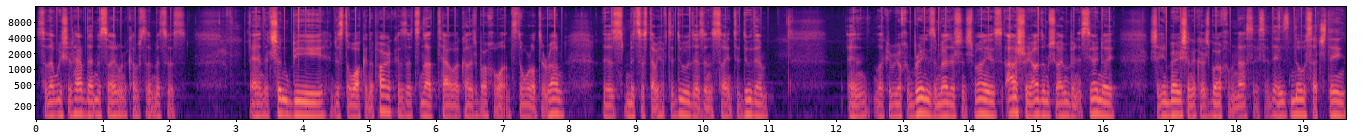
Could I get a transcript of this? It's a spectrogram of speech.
so that we should have that sign when it comes to the mitzvahs. And it shouldn't be just a walk in the park, because that's not how a Kadosh Baruch Hu wants the world to run. There's mitzvahs that we have to do, there's an assign to do them. And like Rabbi Yochanan brings, the Medrash and Shmais, Ashrei Adam Shoim ben Isyainoi, Shein Berish and Akash Baruch Hu Nasa. said, there is no such thing,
